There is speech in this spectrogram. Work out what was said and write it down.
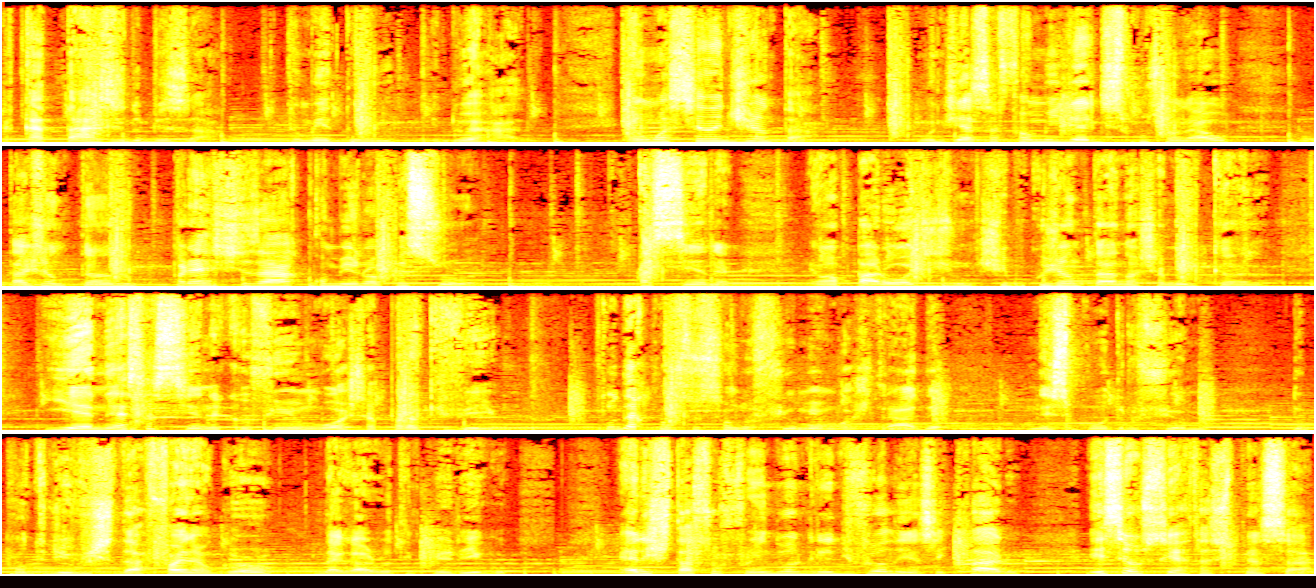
a catarse do bizarro, do medonho e do errado. É uma cena de jantar. onde essa família disfuncional está jantando prestes a comer uma pessoa. A cena é uma paródia de um típico jantar norte-americano, e é nessa cena que o filme mostra para o que veio. Toda a construção do filme é mostrada nesse ponto do filme. Do ponto de vista da Final Girl, da garota em perigo, ela está sofrendo uma grande violência, e claro, esse é o certo a se pensar.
